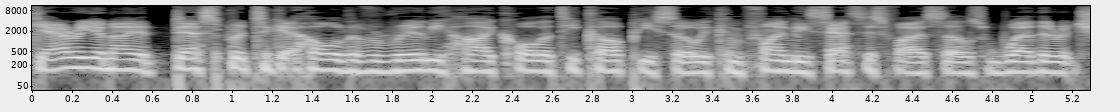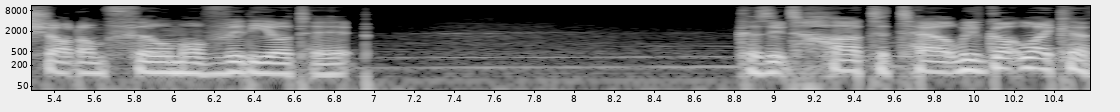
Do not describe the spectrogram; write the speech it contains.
Gary and I are desperate to get hold of a really high quality copy so we can finally satisfy ourselves whether it's shot on film or videotape. Because it's hard to tell. We've got like a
